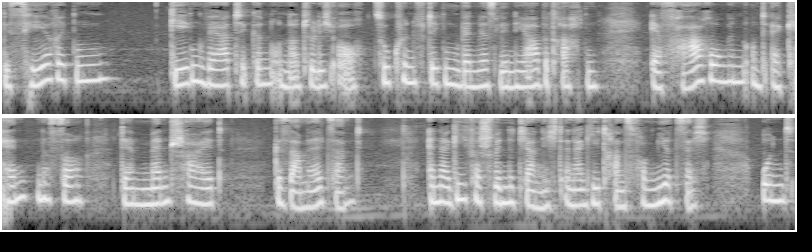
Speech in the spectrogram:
bisherigen, gegenwärtigen und natürlich auch zukünftigen, wenn wir es linear betrachten, Erfahrungen und Erkenntnisse der Menschheit gesammelt sind. Energie verschwindet ja nicht, Energie transformiert sich. Und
